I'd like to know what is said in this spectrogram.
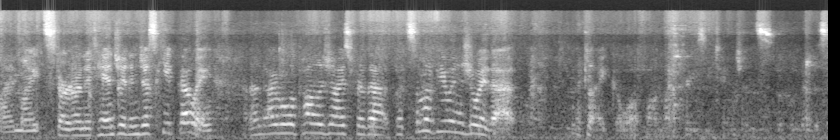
I might start on a tangent and just keep going, and I will apologize for that, but some of you enjoy that. And I go off on my crazy tangents. Who knows?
